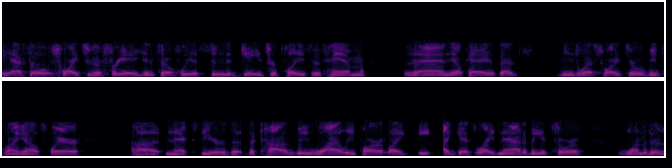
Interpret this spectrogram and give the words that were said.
Yeah, so Schweitzer's a free agent. So if we assume that Gates replaces him, then okay, that means Wes Schweitzer will be playing elsewhere uh, next year. The the Cosmi Wylie part, like I guess right now to me, it's sort of one of them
